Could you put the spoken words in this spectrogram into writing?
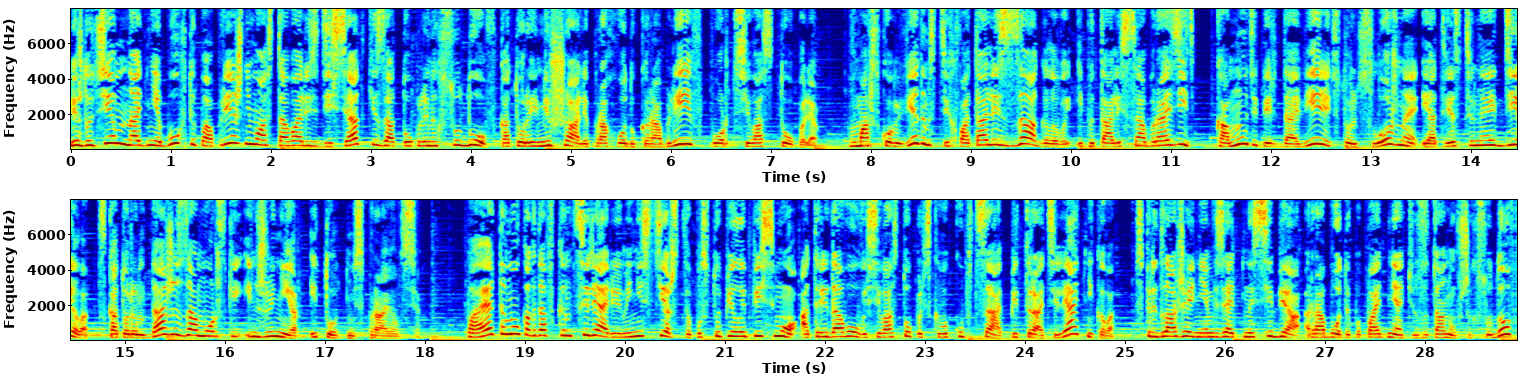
Между тем, на дне бухты по-прежнему оставались десятки затопленных судов, которые мешали проходу кораблей в порт Севастополя. В морском ведомстве хватались за головы и пытались сообразить, кому теперь доверить столь сложное и ответственное дело, с которым даже заморский инженер и тот не справился. Поэтому, когда в канцелярию министерства поступило письмо от рядового севастопольского купца Петра Телятникова с предложением взять на себя работы по поднятию затонувших судов,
